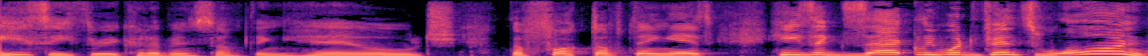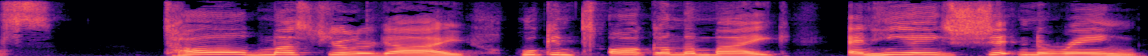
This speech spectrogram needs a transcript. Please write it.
EC3 could have been something huge. The fucked up thing is, he's exactly what Vince wants. Tall, muscular guy who can talk on the mic, and he ain't shit in the ring.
